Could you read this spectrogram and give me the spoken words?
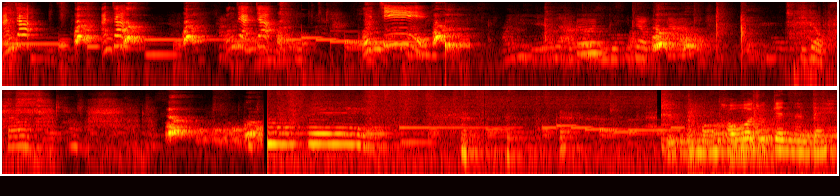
앉아, 앉아. 옳지, 앉아. 옳지. 끝. 이제 없다. 이제 없다. 더워 죽겠는데.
